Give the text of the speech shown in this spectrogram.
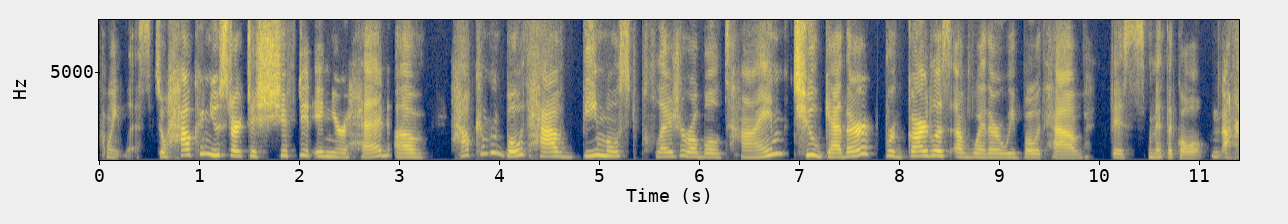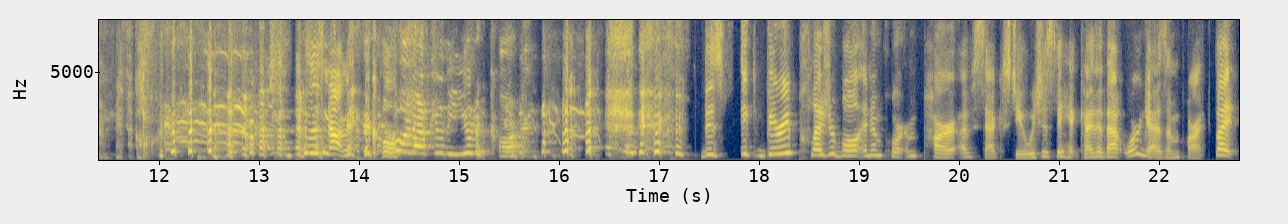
pointless. So, how can you start to shift it in your head of, how can we both have the most pleasurable time together, regardless of whether we both have this mythical, not mythical, this is not mythical. Going after the unicorn. this very pleasurable and important part of sex too, which is to hit kind of that orgasm part. But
